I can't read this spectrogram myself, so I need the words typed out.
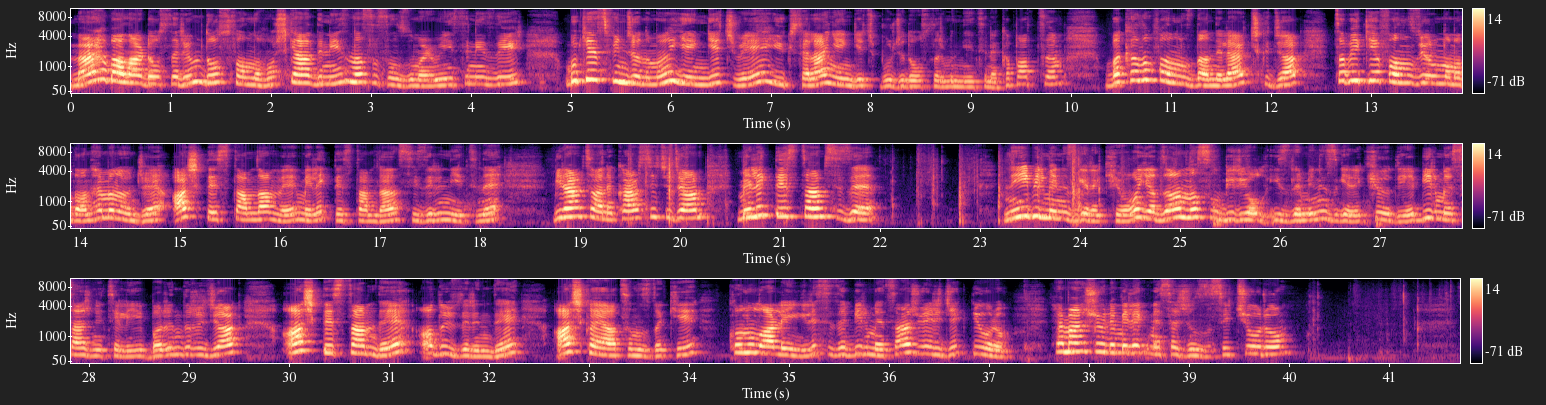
Merhabalar dostlarım, Dost Falına hoş geldiniz. Nasılsınız umarım iyisinizdir. Bu kez fincanımı yengeç ve yükselen yengeç burcu dostlarımın niyetine kapattım. Bakalım falınızdan neler çıkacak. Tabii ki falınızı yorumlamadan hemen önce aşk destemden ve melek destemden sizlerin niyetine birer tane kart seçeceğim. Melek destem size neyi bilmeniz gerekiyor ya da nasıl bir yol izlemeniz gerekiyor diye bir mesaj niteliği barındıracak. Aşk destem de adı üzerinde aşk hayatınızdaki konularla ilgili size bir mesaj verecek diyorum. Hemen şöyle melek mesajınızı seçiyorum.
